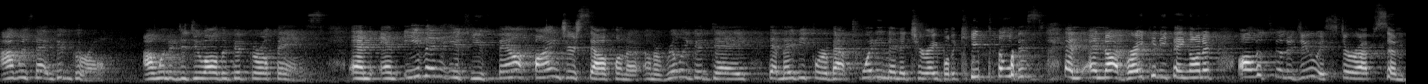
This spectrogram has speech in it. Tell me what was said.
I was that good girl. I wanted to do all the good girl things. And, and even if you found, find yourself on a, on a really good day that maybe for about 20 minutes you're able to keep the list and, and not break anything on it, all it's going to do is stir up some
